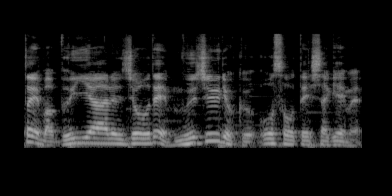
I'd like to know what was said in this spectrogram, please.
例えば VR 上で無重力を想定したゲーム。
